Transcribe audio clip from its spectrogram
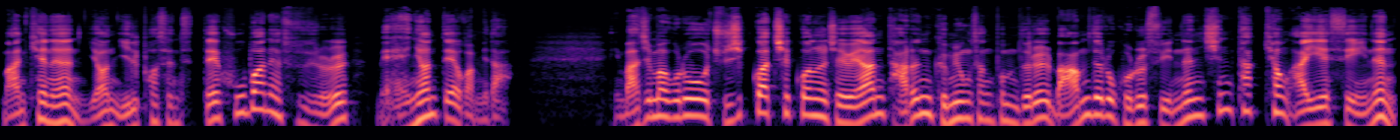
많게는 연 1%대 후반의 수수료를 매년 떼어갑니다. 마지막으로 주식과 채권을 제외한 다른 금융 상품들을 마음대로 고를 수 있는 신탁형 ISA는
